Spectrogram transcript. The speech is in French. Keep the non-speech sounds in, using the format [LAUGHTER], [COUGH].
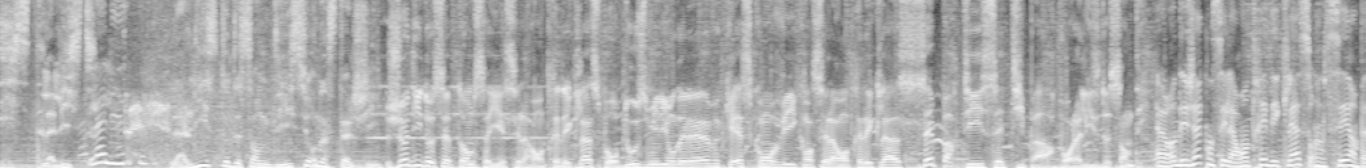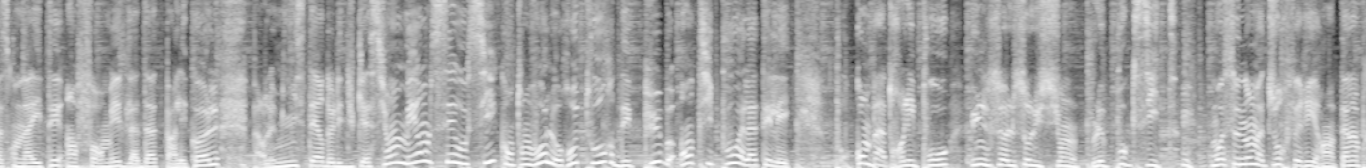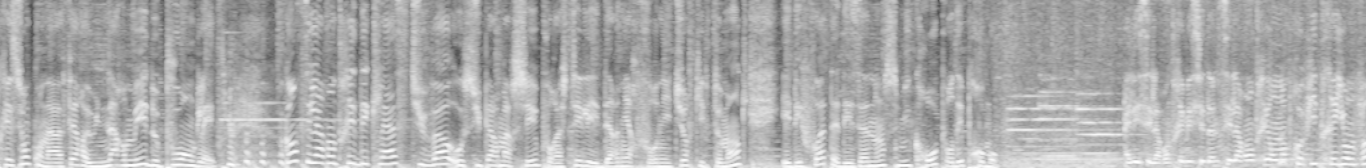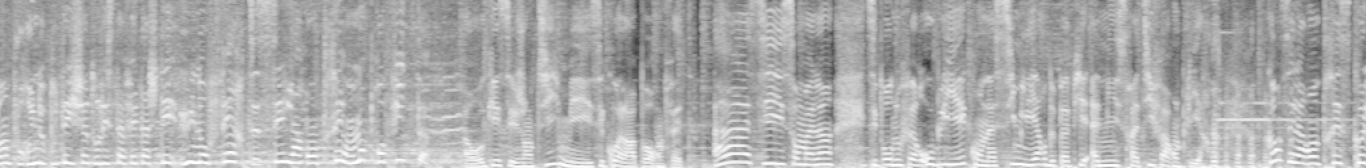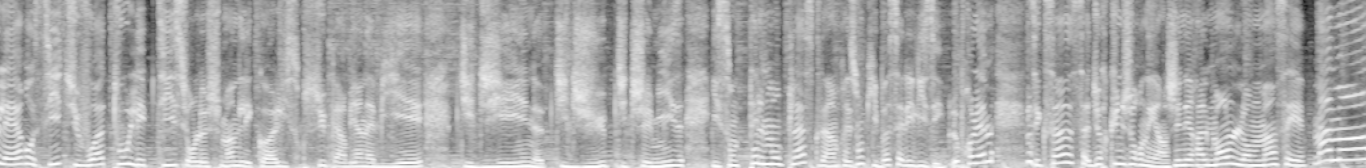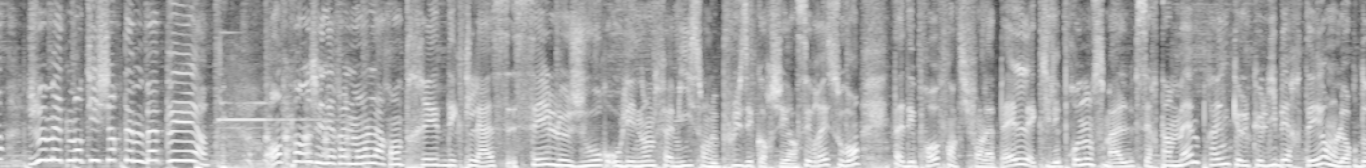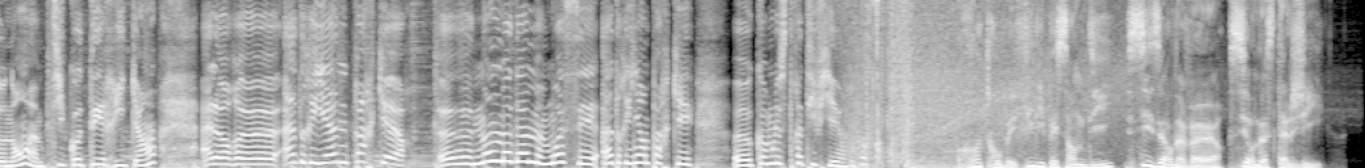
liste. La liste. La liste. La liste de Sandy sur Nostalgie. Jeudi 2 septembre, ça y est, c'est la rentrée des classes pour 12 millions d'élèves. Qu'est-ce qu'on vit quand c'est la rentrée des classes? C'est parti, c'est Tipar pour la liste de Sandy. Alors déjà, quand c'est la rentrée des classes, on le sait, hein, parce qu'on a été informé de la date par l'école, par le ministère de l'Éducation, mais on le sait aussi quand on voit le retour des pubs anti-poux à la télé. Pour combattre les poux, une seule solution, le Pouxit. [LAUGHS] Moi, ce nom m'a toujours fait rire. hein. T'as l'impression qu'on a affaire à une armée de poux anglais. Quand c'est la rentrée des classes, tu vas au supermarché pour acheter les dernières fournitures qu'il te manque, et des fois, t'as des annonces micro pour des promos. Allez, c'est la rentrée, messieurs, dames, c'est la rentrée, on en profite. Rayon 20 pour une bouteille Château l'Estafette achetée, une offerte, c'est la rentrée, on en profite. Alors, ok, c'est gentil, mais c'est quoi le rapport en fait? Ah, si, ils sont malins. C'est pour nous faire oublier qu'on a 6 milliards de papiers administratifs à remplir. [LAUGHS] Quand c'est la rentrée scolaire aussi, tu vois tous les petits sur le chemin de l'école, ils sont super bien habillés, petits jeans, petites jupes, petites chemises. Ils sont tellement classe que t'as l'impression qu'ils bossent à l'Elysée. Le problème, c'est que ça, ça dure qu'une journée. hein. Généralement, le lendemain, c'est Maman, je veux mettre mon t-shirt Mbappé. Enfin, généralement, la rentrée des classes, c'est le jour où les noms de famille sont le plus écorchés. hein. C'est vrai, souvent, t'as des profs, quand ils font l'appel, qui les prononcent mal. Certains même prennent quelques libertés en leur donnant un petit côté ricain. Alors, euh, Adrienne Parker. Euh, non, madame, moi, c'est Adrien Parquet, euh, comme le stratifié. Retrouvez Philippe et Sandy, 6h-9h sur Nostalgie.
